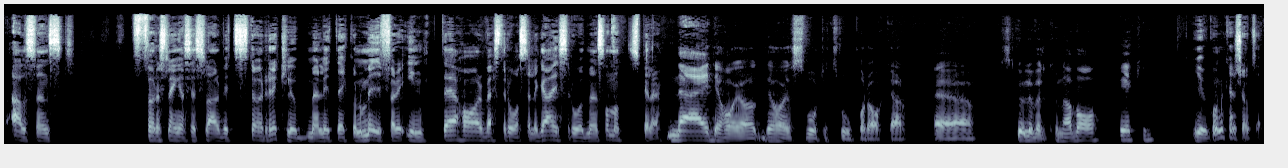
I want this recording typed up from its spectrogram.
allsvensk, för att slänga sig slarvigt, större klubb med lite ekonomi. För inte har Västerås eller Gais råd med en sån spelare. Nej, det har jag, det har jag svårt att tro på rak arm. Eh, skulle väl kunna vara Peking. Djurgården kanske också?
